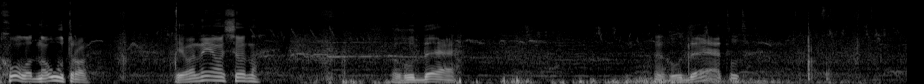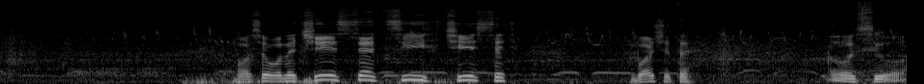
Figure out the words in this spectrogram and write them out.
Холодно утро. І вони ось воно гуде. Гуде тут. Ось вони чистять ці, чистять. Бачите? Ось. О.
